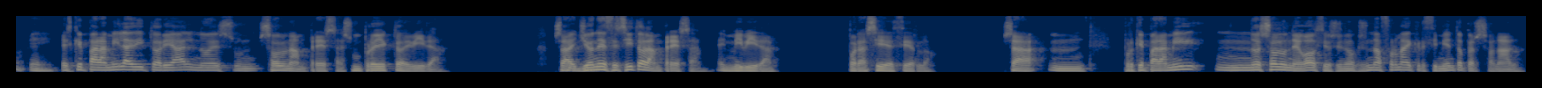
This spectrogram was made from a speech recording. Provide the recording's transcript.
Okay. Es que para mí la editorial no es un, solo una empresa, es un proyecto de vida. O sea, yo necesito la empresa en mi vida por así decirlo. O sea, mm, porque para mí no es solo un negocio, sino que es una forma de crecimiento personal.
